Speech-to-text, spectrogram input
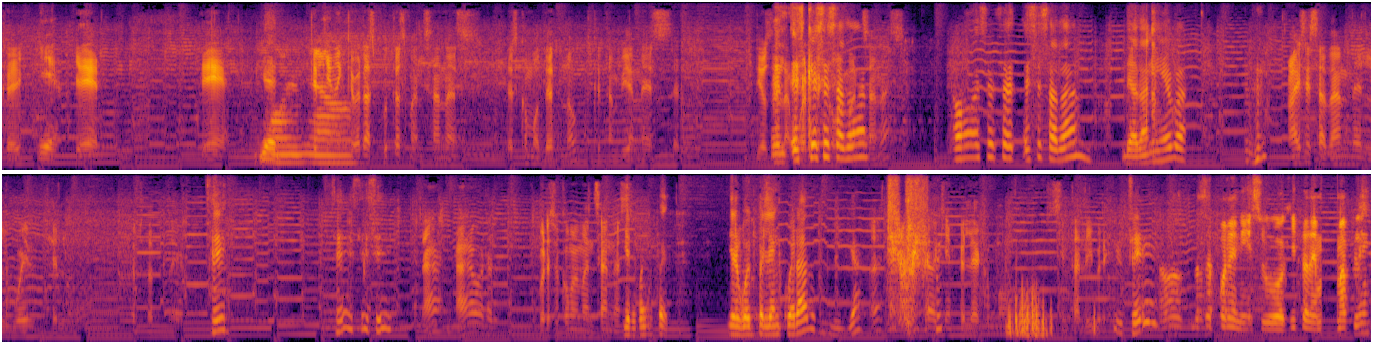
Ok. Yeah. Bien. Bien. ¿Qué tienen que ver las putas manzanas? Es como Death Note, que también es el dios de la Es que ese es Adán. No, ese es, ese es Adán, de Adán y Eva. ah, ese es Adán, el güey del... Sí. Sí, sí, sí. Ah, ahora. Por eso come manzanas. Y el güey, y el güey pelea encuerado y ya. Ah, cada quien pelea como cinta libre. Sí. No, no se pone ni su hojita de maple.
